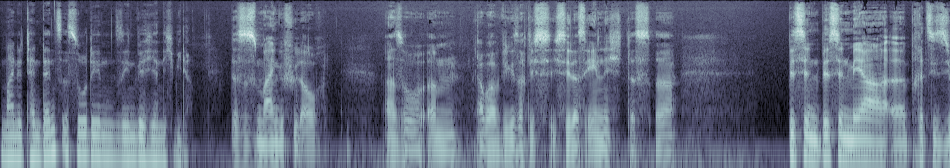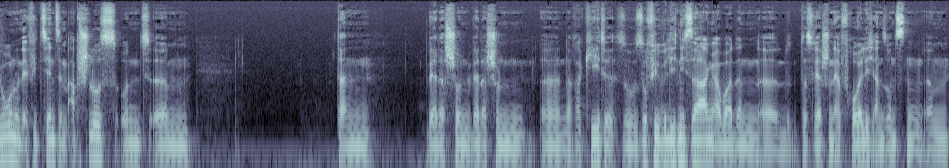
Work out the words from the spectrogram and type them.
meine Tendenz ist so, den sehen wir hier nicht wieder. Das ist mein Gefühl auch. Also, ähm, aber wie gesagt, ich, ich sehe das ähnlich, dass äh, bisschen, bisschen mehr äh, Präzision und Effizienz im Abschluss und ähm, dann wäre das schon, wäre das schon äh, eine Rakete. So, so viel will ich nicht sagen, aber dann, äh, das wäre schon erfreulich. Ansonsten ähm,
